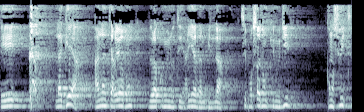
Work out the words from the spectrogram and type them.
et la guerre à l'intérieur donc de la communauté, billah. C'est pour ça donc qu'il nous dit qu'ensuite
